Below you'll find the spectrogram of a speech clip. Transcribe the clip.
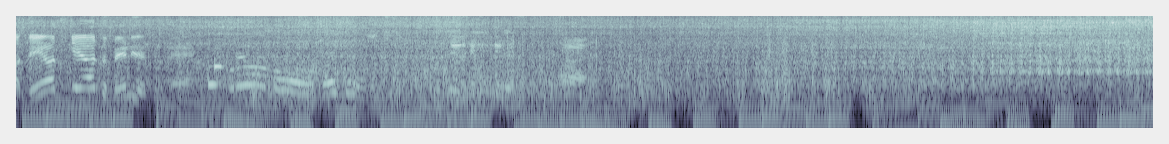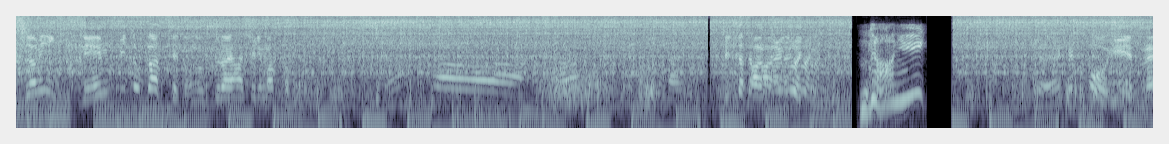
あ電圧計あると便利ですよね。これはもうバイクの。必需ですはいちなみに燃費とかってどのくらい走りますか？めっちゃ30ぐらい何えー結構いいですね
